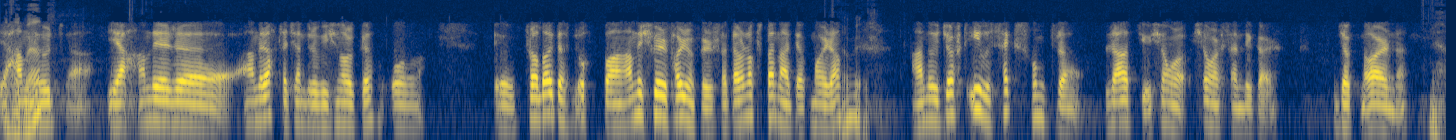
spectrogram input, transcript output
Ja, han, ja, ja, han er, uh, han er rett kjenter i Vision Norge, og uh, fra løyta som oppa, han er ikke fargen for, så det var nok spennende at jeg kom høyra. Ja, virkelig. Han har gjort over 600 radio sjøvarsendinger gjort med Arne yeah.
